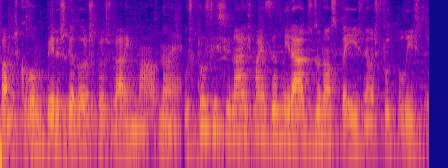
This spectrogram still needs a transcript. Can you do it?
Vamos corromper os jogadores para jogarem mal, não é? Os profissionais mais admirados do nosso país, não é? Os futebolistas,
